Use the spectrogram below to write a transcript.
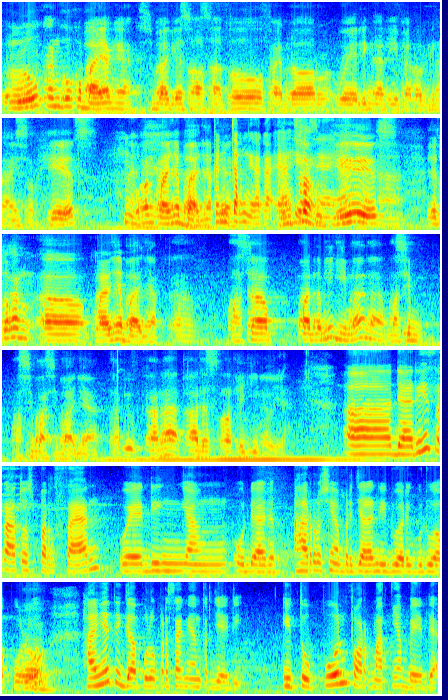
lu kan gue kebayang ya sebagai salah satu vendor wedding dan event organizer hits, lu kan kliennya banyak Kenceng ya, Kak, ya, Kenceng, ya. hits. Ah. Itu kan eh, kliennya banyak. Eh, pasca pandemi gimana? Masih masih masih banyak. Tapi karena ada strategi kali ya. Eh, dari 100% wedding yang udah harusnya berjalan di 2020 Oh. hanya 30% yang terjadi. Itu pun formatnya beda.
